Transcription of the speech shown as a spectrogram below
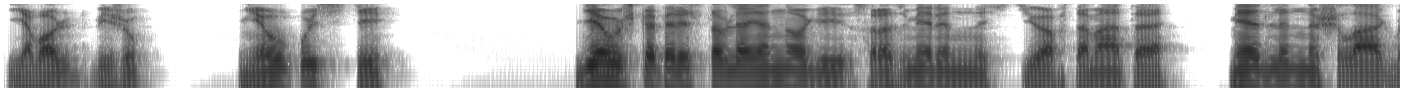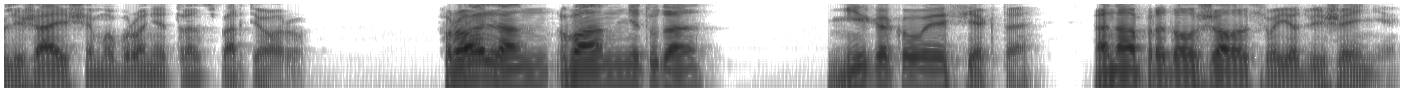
Я воль, вижу. Не упусти. Девушка, переставляя ноги с размеренностью автомата, медленно шла к ближайшему бронетранспортеру. «Фройлян, вам не туда!» Никакого эффекта. Она продолжала свое движение.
